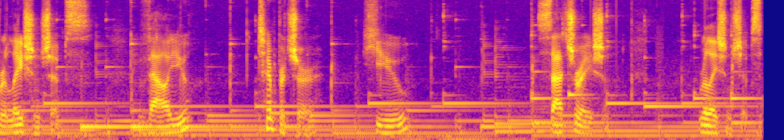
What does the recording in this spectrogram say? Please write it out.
relationships, value, temperature, hue, saturation relationships.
